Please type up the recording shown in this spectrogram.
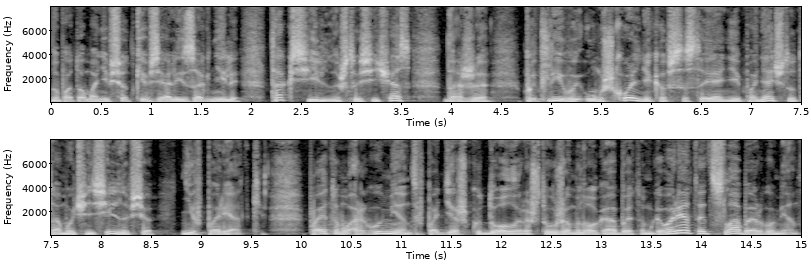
Но потом они все-таки взяли и загнили так сильно, что сейчас даже пытливый ум школьников в состоянии понять, что там очень сильно все не в порядке. Поэтому аргумент в поддержку доллара, что уже много об этом говорят, это слабый аргумент.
